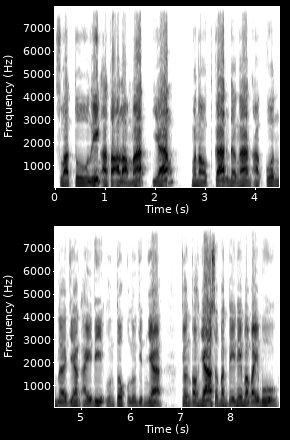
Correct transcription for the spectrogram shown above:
suatu link atau alamat yang menautkan dengan akun belajar ID untuk loginnya. Contohnya seperti ini Bapak Ibu.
